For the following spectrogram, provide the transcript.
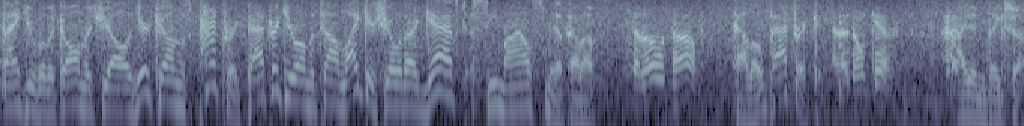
Thank you for the call, Michelle. Here comes Patrick. Patrick, you're on the Tom Leykis show with our guest, C. Miles Smith. Hello. Hello, Tom. Hello, Patrick. And I don't care. I didn't think so.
